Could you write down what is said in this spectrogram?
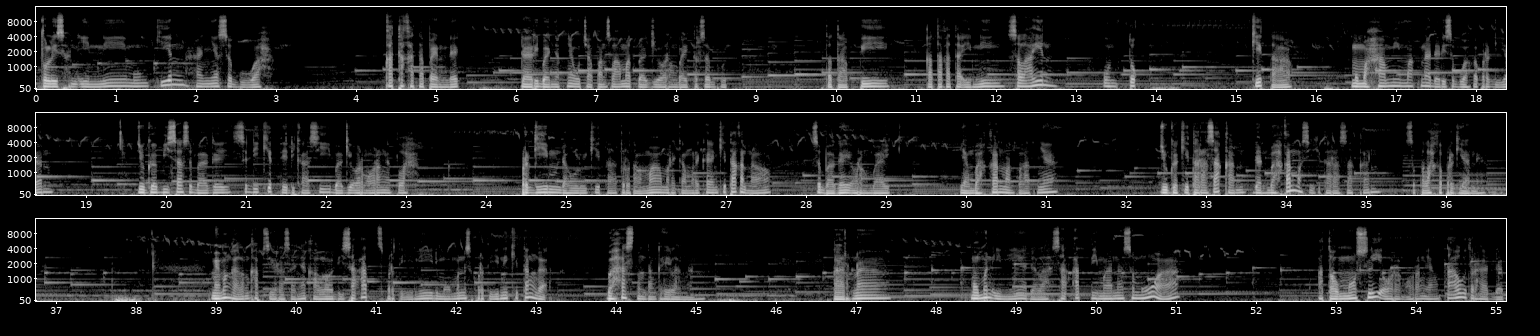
Tulisan ini mungkin hanya sebuah kata-kata pendek dari banyaknya ucapan selamat bagi orang baik tersebut. Tetapi kata-kata ini selain untuk kita memahami makna dari sebuah kepergian juga bisa sebagai sedikit dedikasi bagi orang-orang yang telah pergi mendahului kita terutama mereka-mereka yang kita kenal sebagai orang baik yang bahkan manfaatnya juga kita rasakan dan bahkan masih kita rasakan setelah kepergiannya memang gak lengkap sih rasanya kalau di saat seperti ini, di momen seperti ini kita nggak bahas tentang kehilangan. Karena momen ini adalah saat di mana semua atau mostly orang-orang yang tahu terhadap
